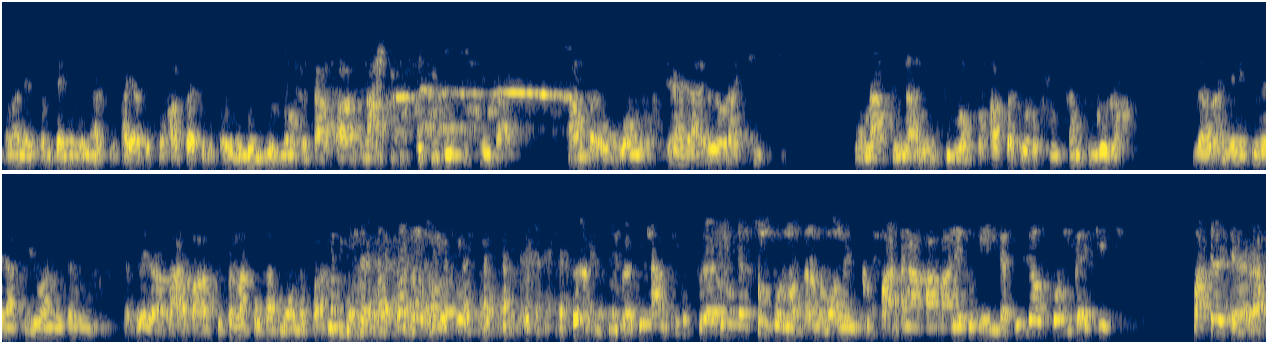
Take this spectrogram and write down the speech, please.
Mengenai penting ini nabi ayat itu sahabat itu ini menunjukkan betapa nabi begitu dicintai sampai uang darah itu orang cici. Nabi nak nuju uang sahabat itu rebutan tinggal Dalam jenis jenis nabi uang itu tapi kalau para para diperlakukan mau apa? Berarti nabi itu berarti yang sempurna dan uangnya gempanteng apa apa itu indah. Itu pun gaji. Padahal darah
